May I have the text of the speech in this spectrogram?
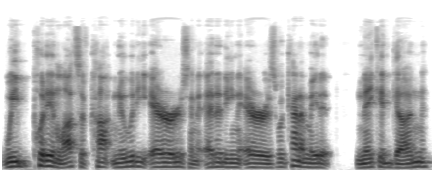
we put in lots of continuity errors and editing errors. We kind of made it naked gun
